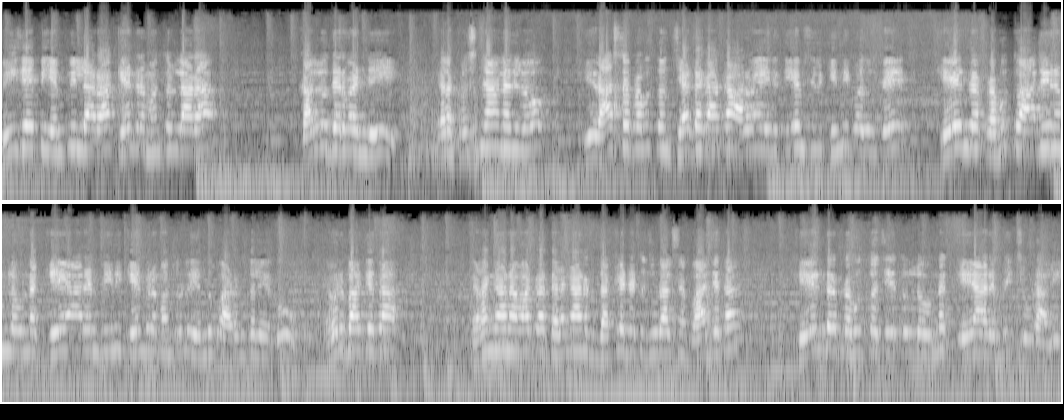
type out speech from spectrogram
బీజేపీ ఎంపీలారా కేంద్ర మంత్రులారా కళ్ళు తెరవండి. ఇలా కృష్ణా నదిలో ఈ రాష్ట్ర ప్రభుత్వం చేతగాక అరవై ఐదు టీఎంసీలు కిందికి వదిలితే కేంద్ర ప్రభుత్వ ఆధీనంలో ఉన్న కేఆర్ఎంపీని కేంద్ర మంత్రులు ఎందుకు అడుగుతలేరు? ఎవరి బాధ్యత? తెలంగాణ వాటా తెలంగాణకు దక్కేటట్టు చూడాల్సిన బాధ్యత కేంద్ర ప్రభుత్వ చేతుల్లో ఉన్న కేఆర్ఎంపీ చూడాలి.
